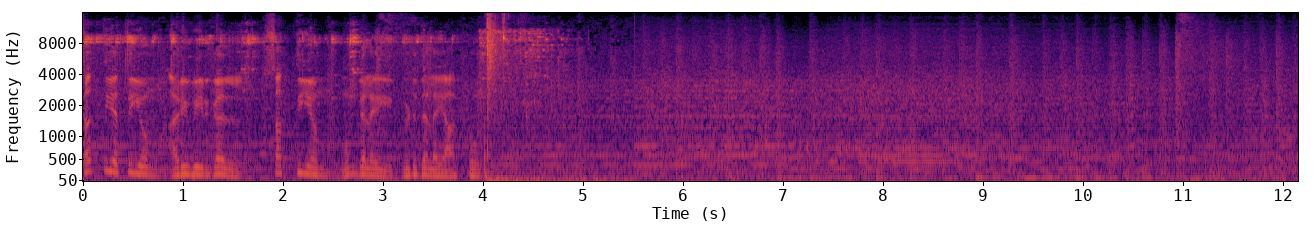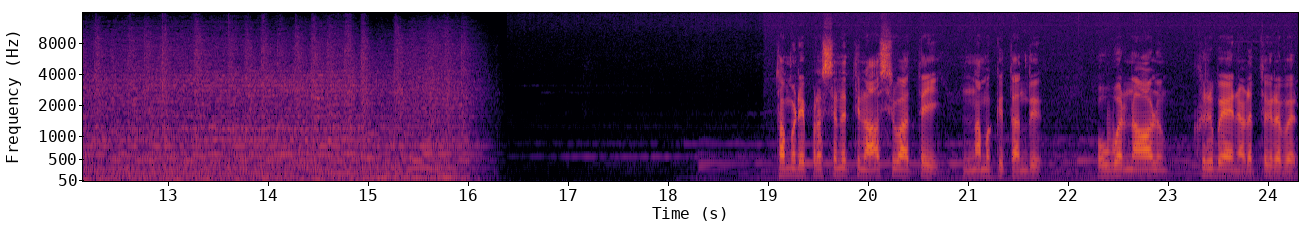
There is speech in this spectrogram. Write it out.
சத்தியத்தையும் அறிவீர்கள். சத்தியம் உங்களை விடுதலையாக்கும். தம்முடைய பிரசன்னத்தின் ஆசீர்வாதத்தை நமக்கு தந்து ஒவ்வொரு நாளும் கிருபையை நடத்துகிறவர்.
